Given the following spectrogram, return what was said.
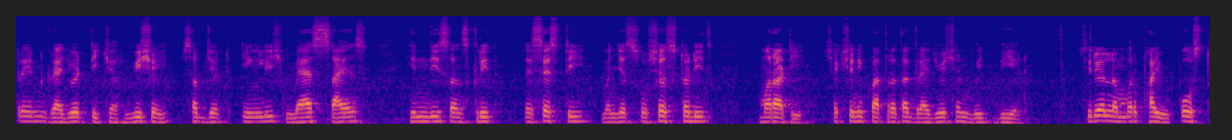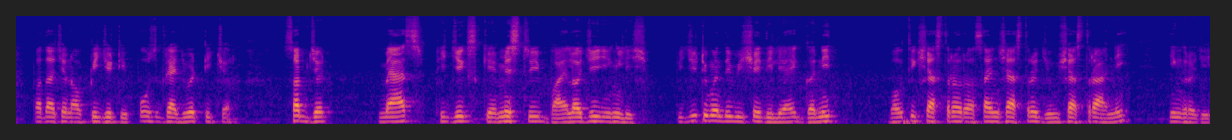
train graduate teacher विषय subject English maths science Hindi Sanskrit S S T म्हणजे सोशल स्टडीज मराठी. शैक्षणिक पात्रता graduation with B Ed serial number five post पदाचे नाव P G T post graduate teacher. Subject maths physics chemistry biology English. P G टीमध्ये विषय दिले आहे गणित भौतिकशास्त्र रसायनशास्त्र जीवशास्त्र आणि इंग्रजी.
